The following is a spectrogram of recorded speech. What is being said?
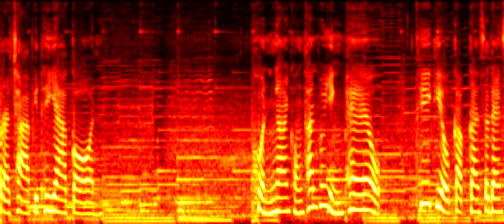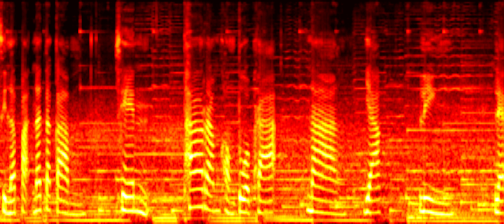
ประชาพิทยากร ผลงานของท่านผู้หญิงแพ้วที่เกี่ยวกับการแสดงศิลปะนาฏกรรม เช่น ท่ารำของตัวพระ นาง ยักษ์ ลิง และ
